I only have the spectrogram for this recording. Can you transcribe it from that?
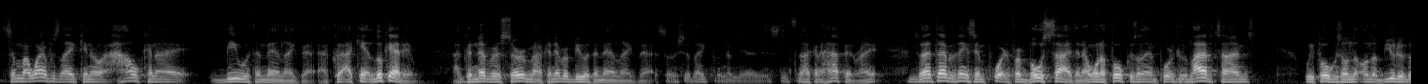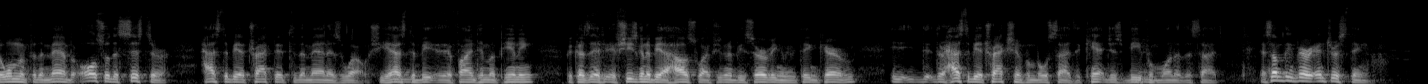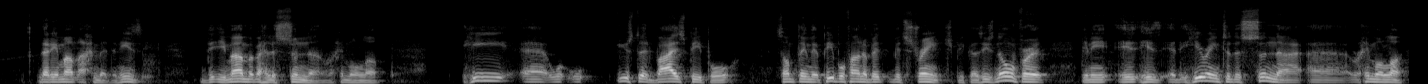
So my wife was like, you know, how can I be with a man like that? I I can't look at him. I could never serve him. I could never be with a man like that. So she's like, it's, not going to happen, right? So that type of thing is important from both sides, and I want to focus on that important because a lot of times we focus on the on the beauty of the woman for the man, but also the sister has to be attracted to the man as well. She has to be uh, find him appealing because if, if she's going to be a housewife, she's going to be serving him, taking care of him. it- there has to be attraction from both sides. It can't just be from one of the sides. And something very interesting that Imam Ahmed, and he's the Imam of Ahl Sunnah, rahimahullah, he uh, w- used to advise people something that people found a bit, bit strange because he's known for you know, his, his adhering to the Sunnah, uh, rahimahullah.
